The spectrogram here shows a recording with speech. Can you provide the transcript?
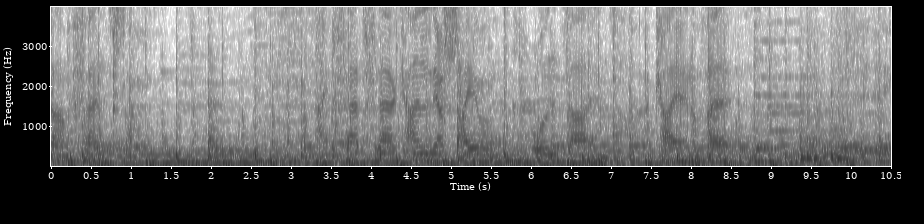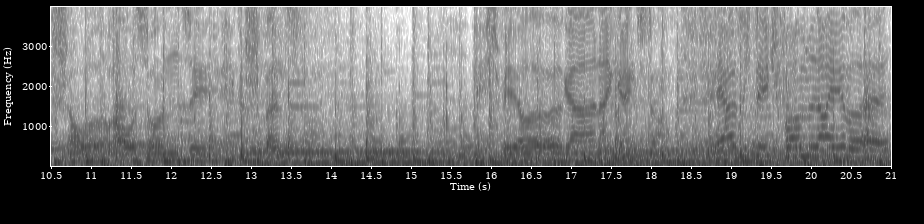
am Fenster. Ein Fettfleck an der Scheibe und dahinter keine Welt. Ich schaue raus und sehe Gespenster. Ich wäre gern ein Gangster, der sich dich vom Leibe hält.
